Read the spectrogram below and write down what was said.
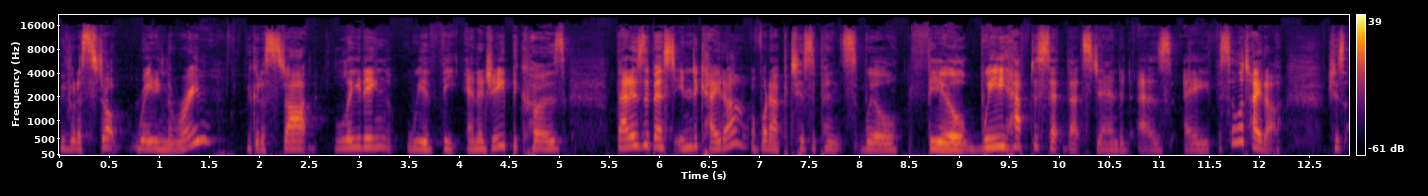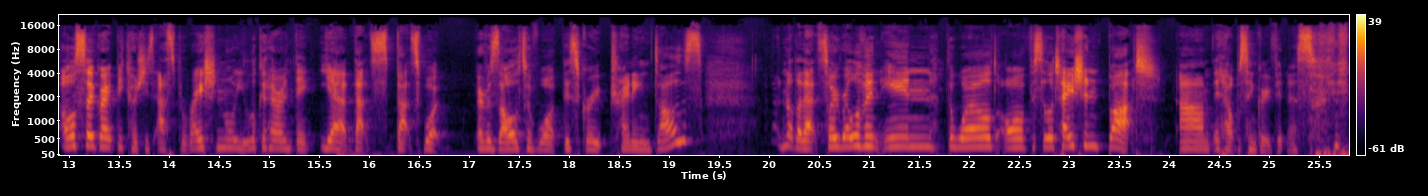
We've got to stop reading the room. We've got to start leading with the energy because that is the best indicator of what our participants will feel. We have to set that standard as a facilitator. She's also great because she's aspirational. You look at her and think, yeah, that's that's what a result of what this group training does. Not that that's so relevant in the world of facilitation, but um, it helps in group fitness.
